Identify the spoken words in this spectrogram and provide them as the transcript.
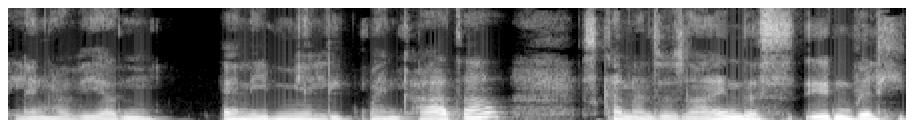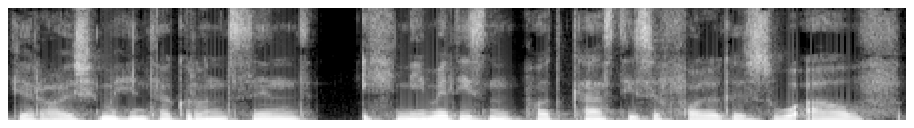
länger werden. Ja, neben mir liegt mein Kater. Es kann also sein, dass irgendwelche Geräusche im Hintergrund sind. Ich nehme diesen Podcast, diese Folge so auf,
